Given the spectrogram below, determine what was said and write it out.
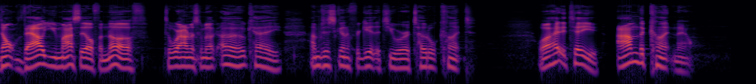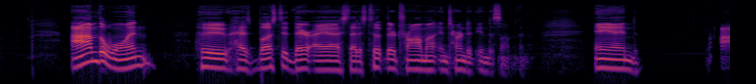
don't value myself enough to where I'm just gonna be like, oh okay, I'm just gonna forget that you were a total cunt. Well, I hate to tell you, I'm the cunt now. I'm the one who has busted their ass that has took their trauma and turned it into something. And I,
